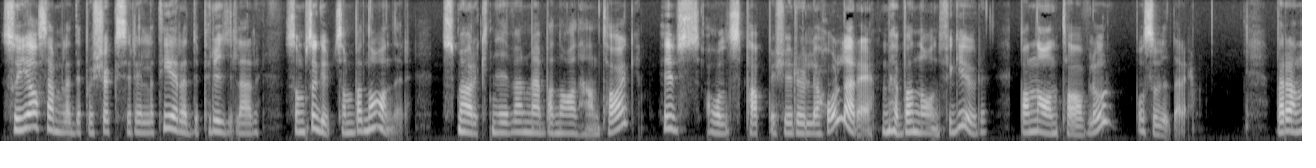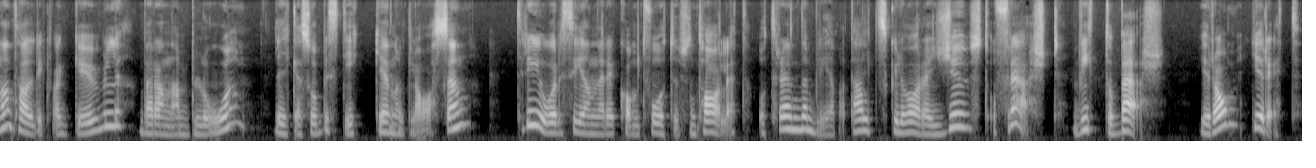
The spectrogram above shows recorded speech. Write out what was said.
Så jag samlade på köksrelaterade prylar som såg ut som bananer. Smörknivar med bananhandtag, hushållspappersrullehållare med bananfigur, banantavlor och så vidare. Varannan tallrik var gul, varannan blå, likaså besticken och glasen. Tre år senare kom 2000-talet och trenden blev att allt skulle vara ljust och fräscht, vitt och beige. Gör om, gör rätt.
